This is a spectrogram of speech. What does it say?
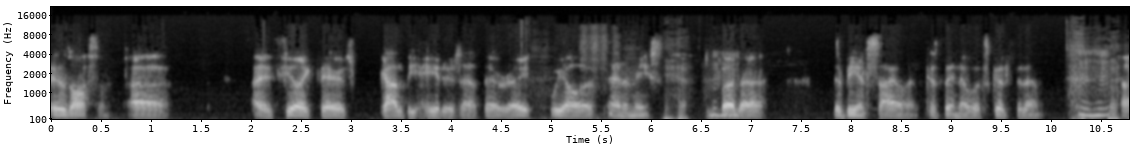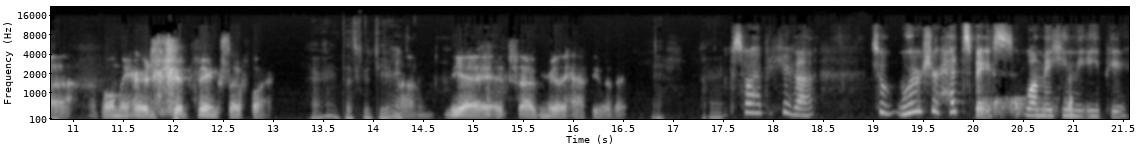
It was awesome. Uh, I feel like there's got to be haters out there, right? We all have enemies, Yeah. But uh, they're being silent because they know what's good for them. hmm Uh, I've only heard good things so far. All right. That's good to hear. Um, yeah, it's I'm really happy with it. All right. I'm so happy to hear that. So, where's your headspace while making the E EP?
